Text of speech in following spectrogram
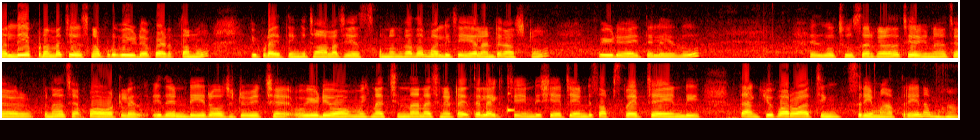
మళ్ళీ ఎప్పుడన్నా చేసినప్పుడు వీడియో పెడతాను. ఇప్పుడైతే ఇంకా చాలా చేసుకున్నాను కదా మళ్ళీ చేయాలంటే కష్టం. వీడియో అయితే లేదు. ఇదిగో చూసారు కదా చెరిగినా చెప్పినా చెప్పవట్లేదు ఇదండి రోజు వీడియో. మీకు నచ్చిందా నచ్చినట్టయితే లైక్ చేయండి షేర్ చేయండి సబ్స్క్రైబ్ చేయండి. థ్యాంక్ యూ ఫర్ వాచింగ్ శ్రీమాత్రే నమ.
